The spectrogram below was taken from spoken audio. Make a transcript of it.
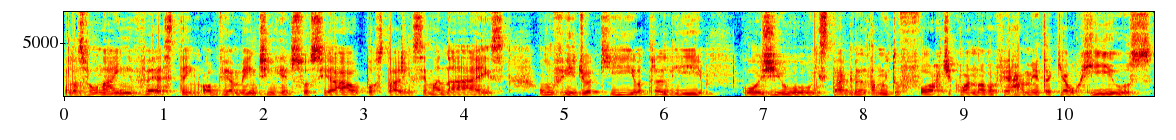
Elas vão lá e investem, obviamente, em rede social, postagens semanais, um vídeo aqui, outro ali. Hoje o Instagram está muito forte com a nova ferramenta que é o Rios.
